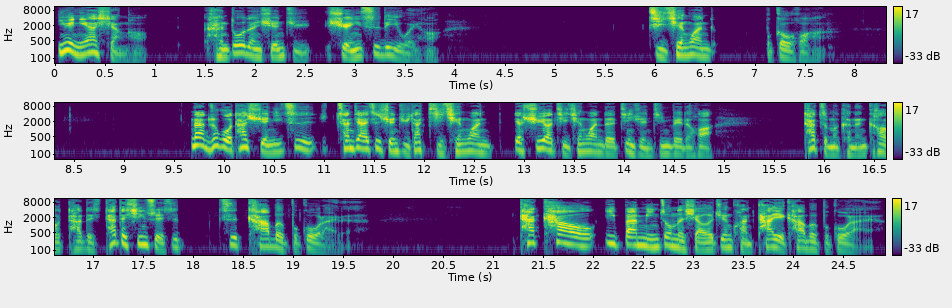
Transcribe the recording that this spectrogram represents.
因为你要想哈，很多人选举选一次立委哈，几千万都不够花。那如果他选一次参加一次选举，他几千万要需要几千万的竞选经费的话，他怎么可能靠他的他的薪水是是 cover 不过来的？他靠一般民众的小额捐款，他也 cover 不过来啊。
